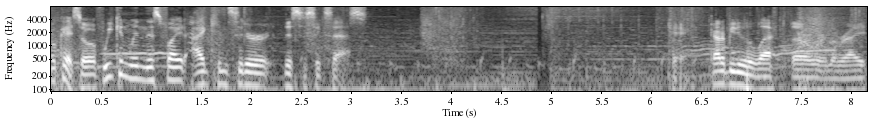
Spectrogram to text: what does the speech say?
Okay, so if we can win this fight, I consider this a success. Gotta be to the left though, or the right.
